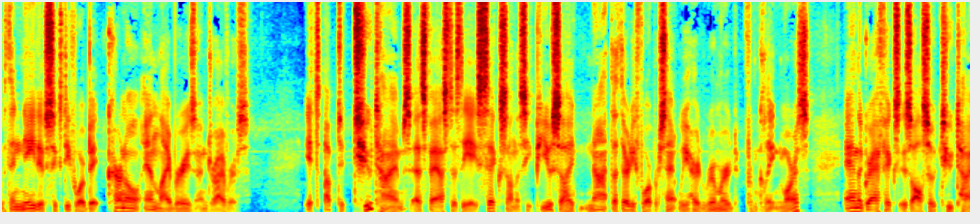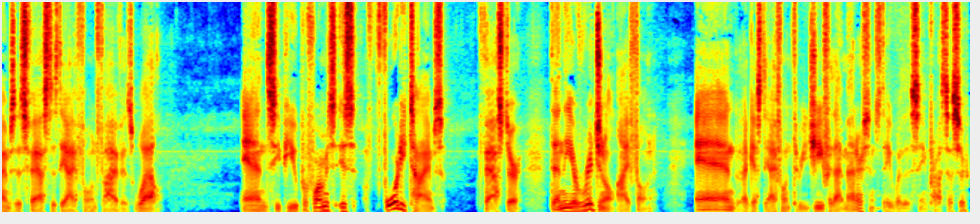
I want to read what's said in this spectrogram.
with a native 64 bit kernel and libraries and drivers. It's up to two times as fast as the A6 on the CPU side, not the 34% we heard rumored from Clayton Morris, and the graphics is also two times as fast as the iPhone 5 as well and CPU performance is 40 times faster than the original iPhone. And I guess the iPhone 3G for that matter, since they were the same processor.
